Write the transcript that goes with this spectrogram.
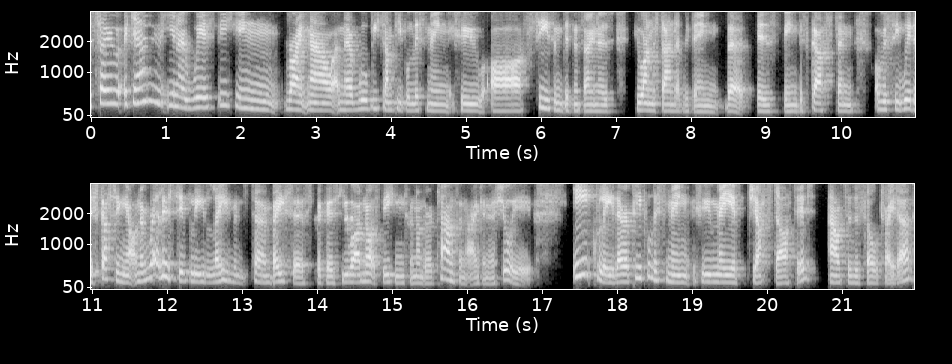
so again, you know, we're speaking right now, and there will be some people listening who are seasoned business owners who understand everything that is being discussed. And obviously, we're discussing it on a relatively layman's term basis because you are not speaking to another accountant, I can assure you. Equally, there are people listening who may have just started out as a sole trader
